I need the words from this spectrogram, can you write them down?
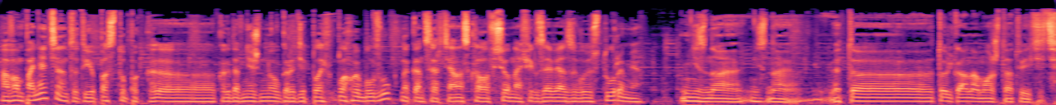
А вам понятен этот ее поступок, э, когда в Нижнем Новгороде плохой был звук на концерте, она сказала, все, нафиг завязываю с турами? Не знаю, не знаю. Это только она может ответить.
